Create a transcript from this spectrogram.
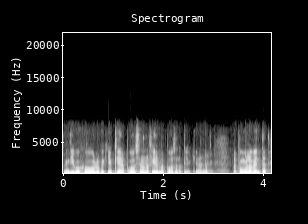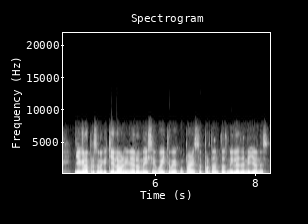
mi dibujo lo que yo quiera, puedo hacer una firma, puedo hacer lo que yo quiera, ¿no? La pongo a la venta, llega la persona que quiere lavar dinero, me dice, güey, te voy a comprar esto por tantos miles de millones,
